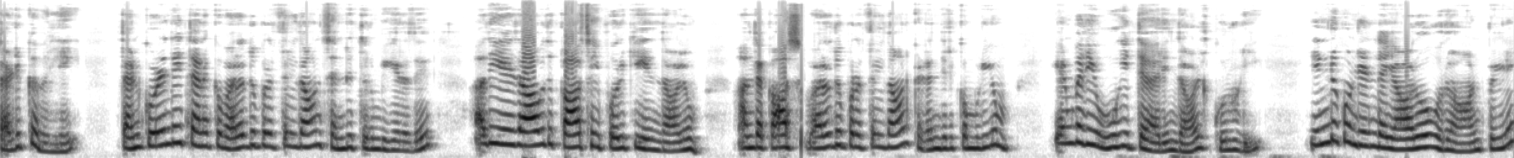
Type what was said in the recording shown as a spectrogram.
தடுக்கவில்லை. தன் குழந்தை தனக்கு வலதுபுறத்தில் தான் சென்று திரும்புகிறது. அது ஏதாவது காசை பொறுக்கியிருந்தாலும் அந்த காசு வலதுபுறத்தில் தான் கிடந்திருக்க முடியும் என்பதை ஊகித்து அறிந்தாள் குருடி. நின்று கொண்டிருந்த யாரோ ஒரு ஆண் பிள்ளை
